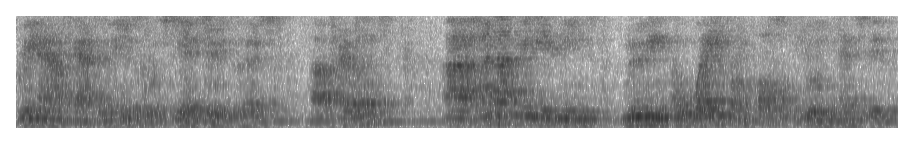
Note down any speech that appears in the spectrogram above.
greenhouse gas emissions, of which CO2 is the most uh, prevalent. Uh, and that really means moving away from fossil fuel intensive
